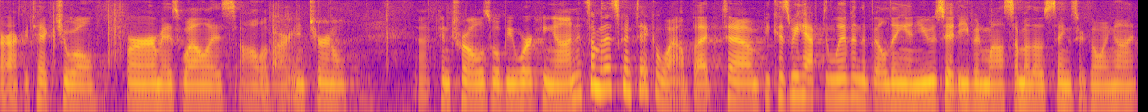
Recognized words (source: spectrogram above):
our architectural firm, as well as all of our internal uh, controls, will be working on. And some of that's going to take a while, but um, because we have to live in the building and use it even while some of those things are going on.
